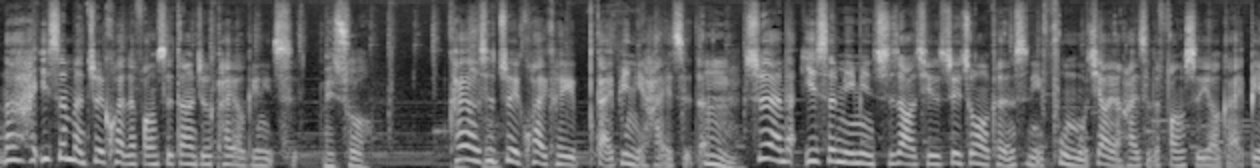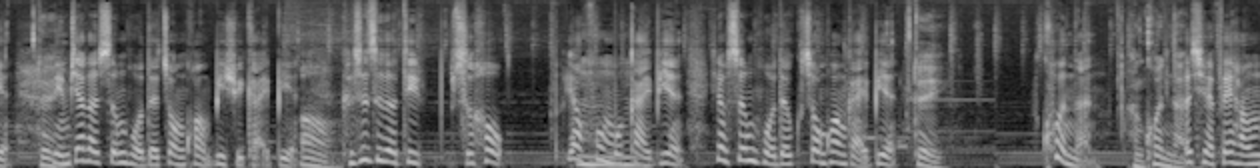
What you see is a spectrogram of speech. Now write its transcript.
那医生们最快的方式当然就是开药给你吃。没错。开药是最快可以改变你孩子的。嗯，虽然医生明明知道，其实最重要可能是你父母教养孩子的方式要改变，对，你们家的生活的状况必须改变。嗯，可是这个地时候要父母改变，要生活的状况改变，对，困难，很困难，而且非常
